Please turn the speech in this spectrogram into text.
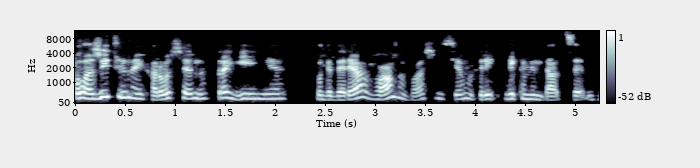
положительное и хорошее настроение благодаря вам и вашим всем вот ре- рекомендациям.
